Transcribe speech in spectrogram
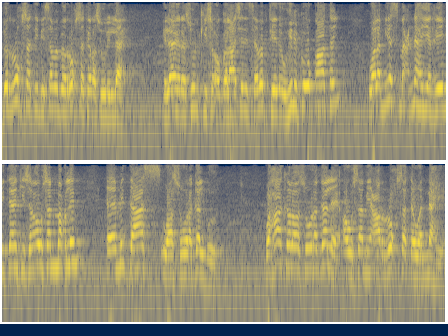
biruksati bisababi ruksati rasuuli illaahi ilaahay rasuulkiisa ogolaashadii sababteeda uu hilibka u qaatay walam yasmac nahyan reebitaankiisana ousan maqlin ee midaas waa suuragal buuri waxaa kaloo suuragale aw samica aruksata wannahya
